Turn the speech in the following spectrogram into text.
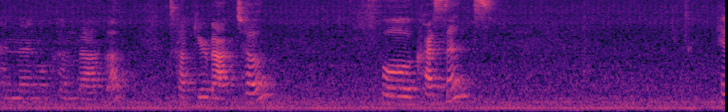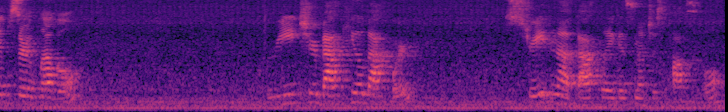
And then we'll come back up. Tuck your back toe. Full crescent. Hips are level. Reach your back heel backward. Straighten that back leg as much as possible.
